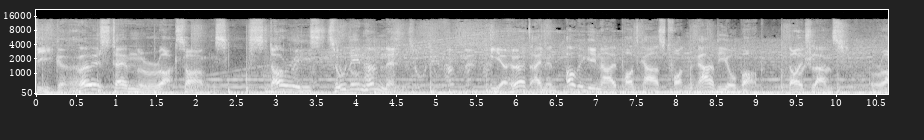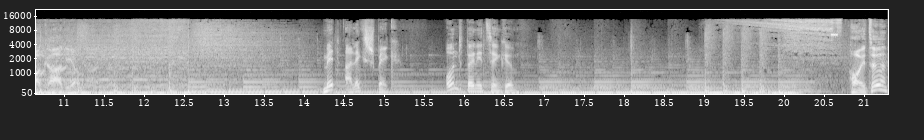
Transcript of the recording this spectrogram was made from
Die größten Rocksongs. Stories zu den Hymnen. Ihr hört einen Original-Podcast von Radio Bob, Deutschlands Rockradio. Mit Alex Speck. Und Benny Zinke. Heute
